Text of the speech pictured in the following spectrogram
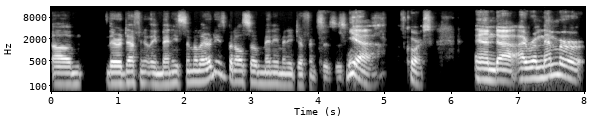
um, there are definitely many similarities, but also many many differences as well. Yeah, of course. And uh, I remember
